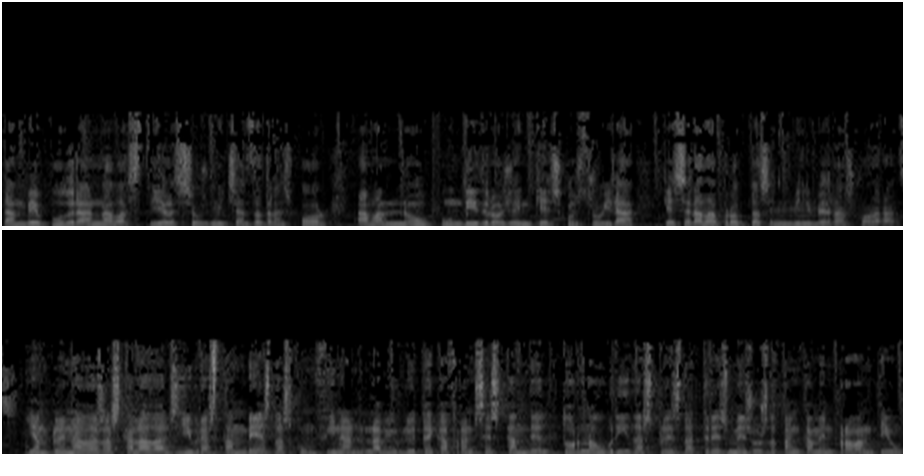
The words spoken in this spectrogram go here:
també podran abastir els seus mitjans de transport amb el nou punt d'hidrogen que es construirà, que serà de prop de 5.000 metres quadrats. I en plena desescalada, els llibres també es desconfinen. La Biblioteca Francesc Candel torna a obrir després de 3 mesos de tancament preventiu.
